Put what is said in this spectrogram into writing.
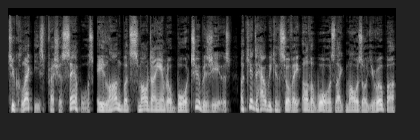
To collect these precious samples, a long but small diameter bore tube is used, akin to how we can survey other worlds like Mars or Europa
